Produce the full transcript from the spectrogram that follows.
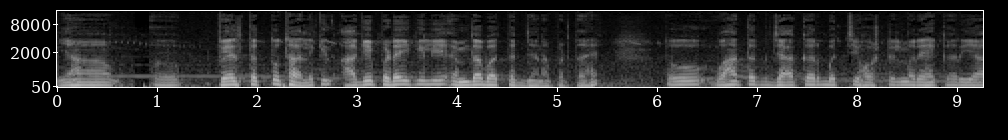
यहाँ ट्वेल्थ तक तो था, लेकिन आगे पढ़ाई के लिए अहमदाबाद तक जाना पड़ता है। तो वहाँ तक जाकर बच्चे हॉस्टल में रहकर या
